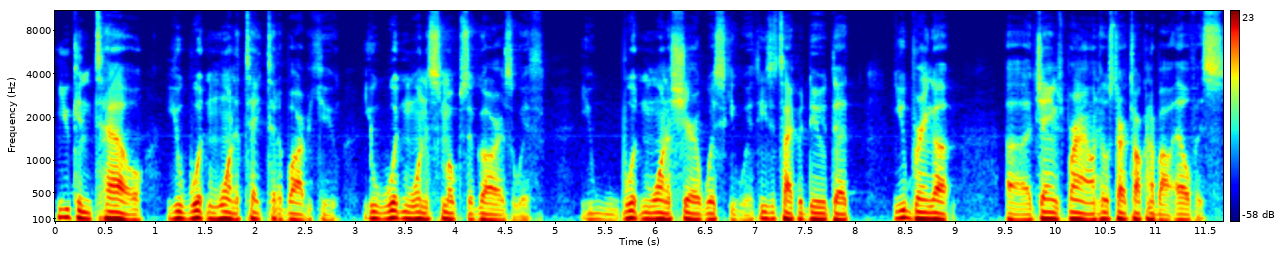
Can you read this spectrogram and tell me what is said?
you can tell you wouldn't want to take to the barbecue. You wouldn't want to smoke cigars with. You wouldn't want to share whiskey with. He's the type of dude that you bring up uh, James Brown, he'll start talking about Elvis.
